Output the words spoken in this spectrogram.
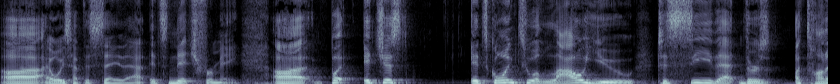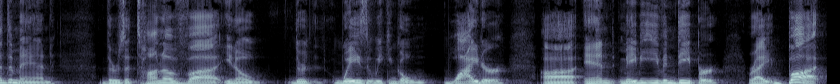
Uh, I always have to say that it's niche for me, uh, but it just it's going to allow you to see that there's a ton of demand. There's a ton of uh, you know there are ways that we can go wider uh, and maybe even deeper, right? But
